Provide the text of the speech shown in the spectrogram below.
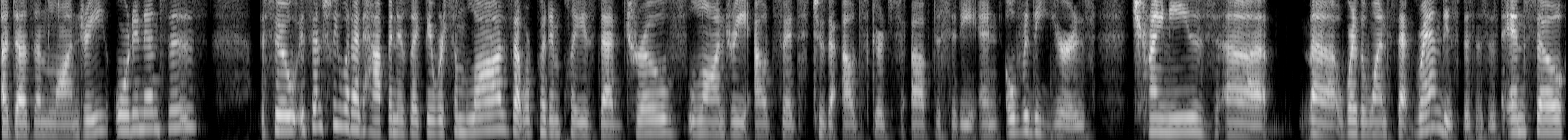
a dozen laundry ordinances. So essentially what had happened is like there were some laws that were put in place that drove laundry outfits to the outskirts of the city. And over the years, Chinese, uh, uh, were the ones that ran these businesses. And so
